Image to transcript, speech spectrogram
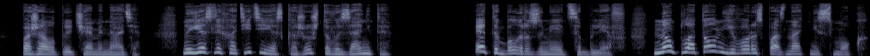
— пожала плечами Надя. «Но если хотите, я скажу, что вы заняты». Это был, разумеется, блеф. Но Платон его распознать не смог.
